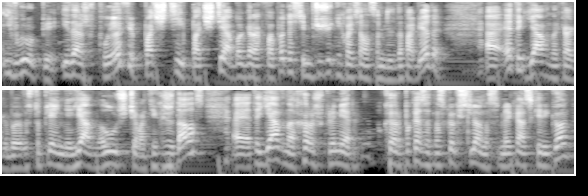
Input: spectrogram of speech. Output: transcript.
и в группе, и даже в плей-оффе, почти, почти обыграв ВП, то есть им чуть-чуть не хватило, на самом деле, до победы. Это явно, как бы, выступление явно лучше, чем от них ожидалось. Это явно хороший пример, который показывает, насколько силен у нас американский регион.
